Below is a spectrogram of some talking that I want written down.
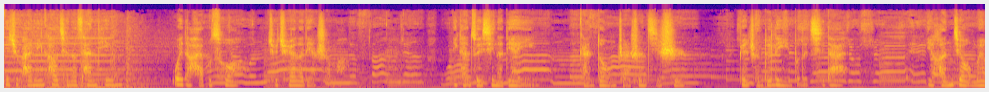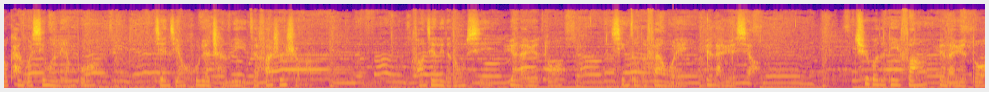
你去排名靠前的餐厅，味道还不错，却缺了点什么。你看最新的电影。感动转瞬即逝，变成对另一部的期待。你很久没有看过新闻联播，渐渐忽略城里在发生什么。房间里的东西越来越多，行走的范围越来越小，去过的地方越来越多，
